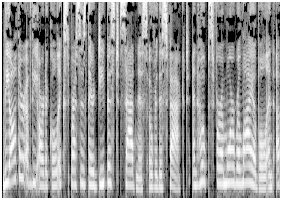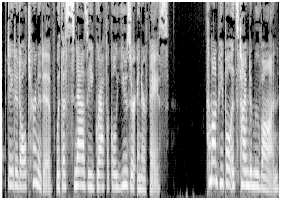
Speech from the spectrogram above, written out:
The author of the article expresses their deepest sadness over this fact and hopes for a more reliable and updated alternative with a snazzy graphical user interface. Come on, people, it's time to move on.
